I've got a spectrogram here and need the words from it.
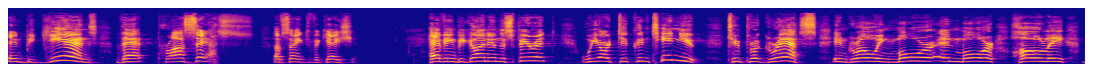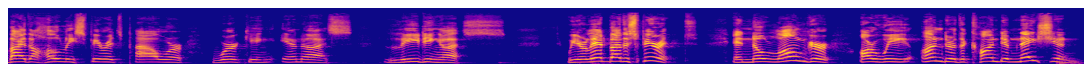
and begins that process of sanctification. Having begun in the Spirit, we are to continue to progress in growing more and more holy by the Holy Spirit's power working in us, leading us. We are led by the Spirit and no longer are we under the condemnation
